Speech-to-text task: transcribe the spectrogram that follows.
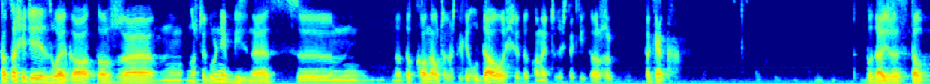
To, co się dzieje złego, to że mm, no szczególnie biznes no dokonał czegoś takiego, udało się dokonać czegoś takiego, że tak jak bodajże 100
